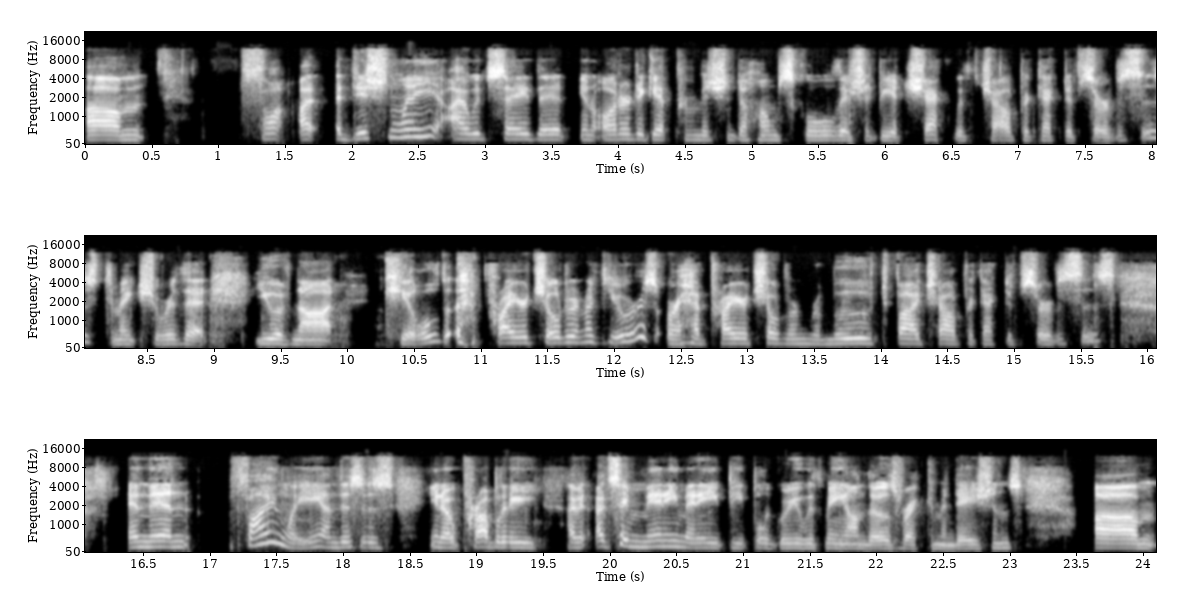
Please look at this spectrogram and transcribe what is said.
Um, so, uh, additionally, I would say that in order to get permission to homeschool, there should be a check with Child Protective Services to make sure that you have not killed prior children of yours or had prior children removed by Child Protective Services. And then finally, and this is, you know, probably, I mean, I'd say many, many people agree with me on those recommendations. Um,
